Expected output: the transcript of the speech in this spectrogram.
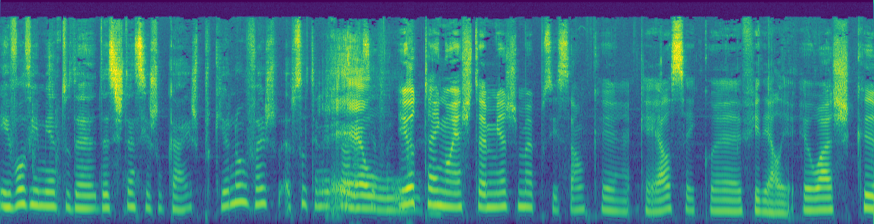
envolvimento da, das instâncias locais, porque eu não vejo absolutamente nada é a ser feito. Eu tenho esta mesma posição que, que a Elsa e com a Fidélia. Eu acho que,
